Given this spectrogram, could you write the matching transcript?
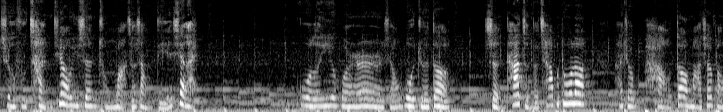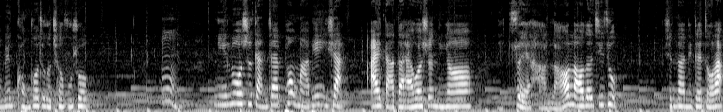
车夫惨叫一声，从马车上跌下来。过了一会儿，小巫婆觉得。整他整的差不多了，他就跑到马车旁边恐吓这个车夫说：“嗯，你若是敢再碰马鞭一下，挨打的还会是你哦。你最好牢牢的记住。现在你可以走了。”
